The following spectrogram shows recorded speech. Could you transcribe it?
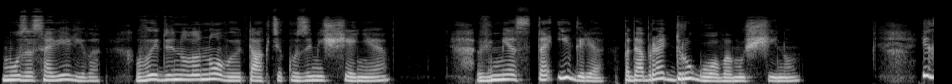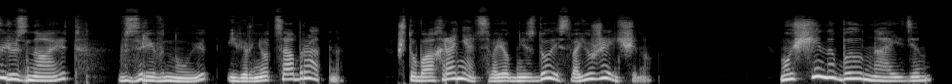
Муза Савельева выдвинула новую тактику замещения. Вместо Игоря подобрать другого мужчину. Игорь узнает, взревнует и вернется обратно, чтобы охранять свое гнездо и свою женщину. Мужчина был найден.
